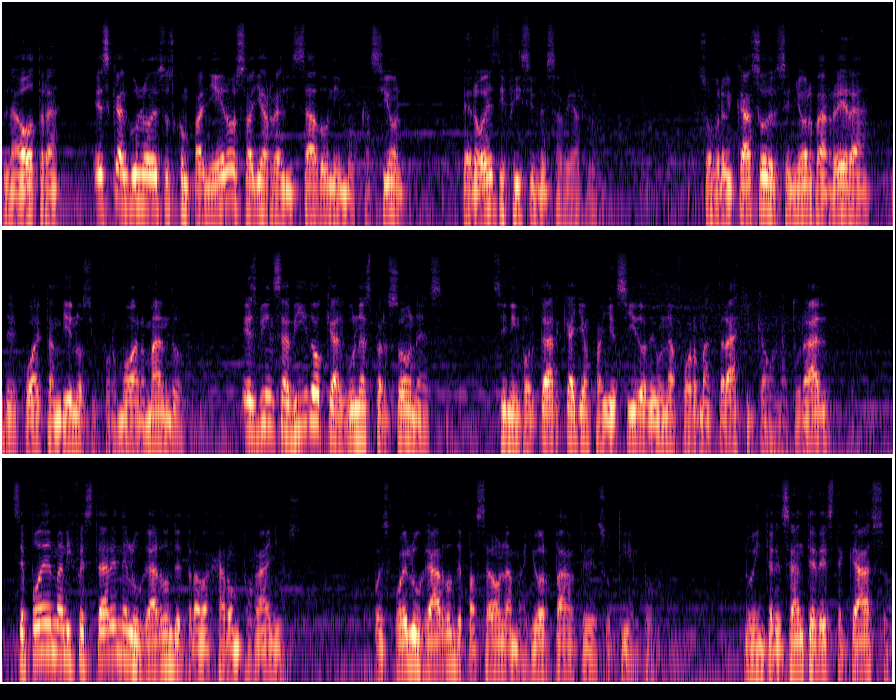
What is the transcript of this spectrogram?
La otra es que alguno de sus compañeros haya realizado una invocación, pero es difícil de saberlo. Sobre el caso del señor Barrera, del cual también nos informó Armando, es bien sabido que algunas personas, sin importar que hayan fallecido de una forma trágica o natural, se pueden manifestar en el lugar donde trabajaron por años, pues fue el lugar donde pasaron la mayor parte de su tiempo. Lo interesante de este caso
